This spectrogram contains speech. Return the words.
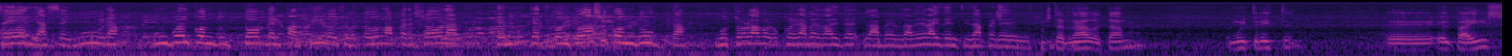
seria, segura, un buen conductor del partido y sobre todo una persona que, con toda su conducta mostró la, la, verdad, la verdadera identidad PLD. Consternados estamos, muy triste. Eh, el país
